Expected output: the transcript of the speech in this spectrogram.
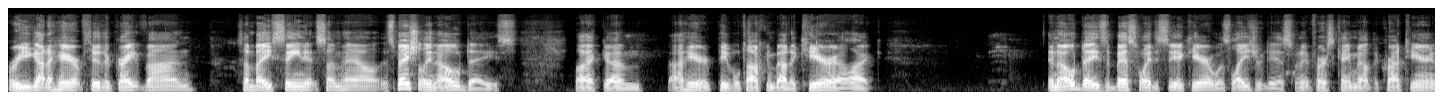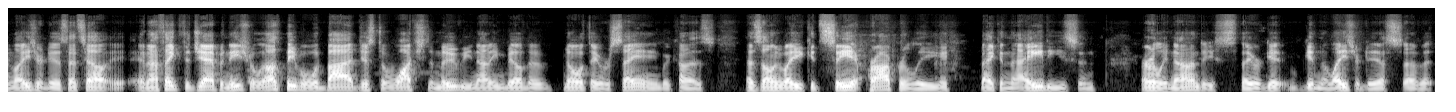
or you got to hear it through the grapevine. Somebody's seen it somehow especially in the old days. Like um i hear people talking about akira like in the old days the best way to see akira was laserdisc when it first came out the criterion laserdisc that's how and i think the japanese a lot of people would buy it just to watch the movie not even be able to know what they were saying because that's the only way you could see it properly back in the 80s and early 90s they were get, getting the laser discs of it.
